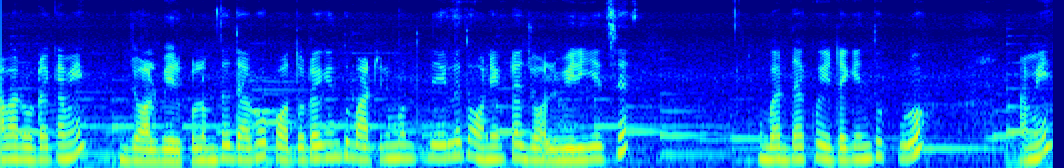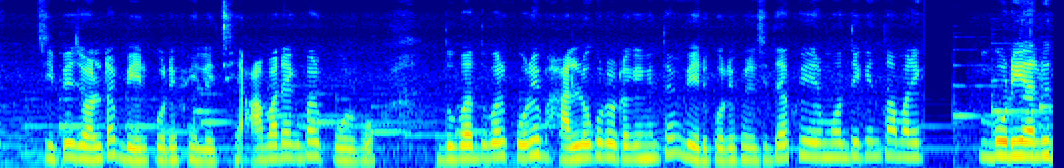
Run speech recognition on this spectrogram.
আবার ওটাকে আমি জল বের করলাম। তো দেখো কতটা কিন্তু বাটির মধ্যে দেখলে তো অনেকটা জল বেরিয়েছে। এবার দেখো এটা কিন্তু পুরো আমি চিপে জলটা বের করে ফেলেছি। আবার একবার করব। দুবার দুবার করে ভালো করে ওটাকে কিন্তু আমি বের করে ফেলেছি। দেখো এর মধ্যে কিন্তু আমার বড়ি আলুর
